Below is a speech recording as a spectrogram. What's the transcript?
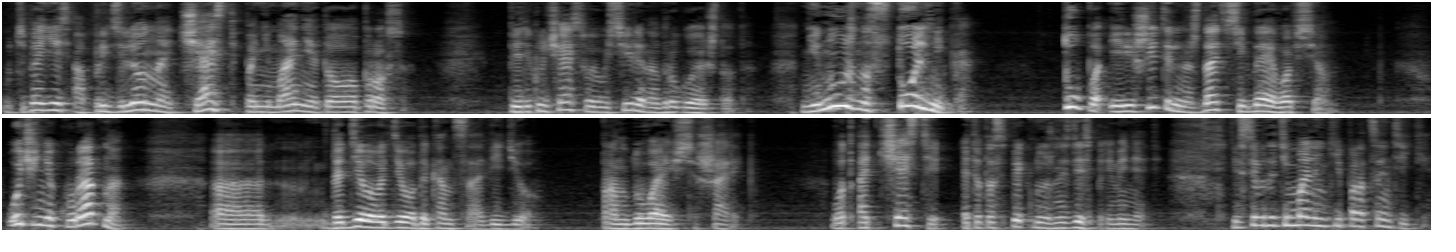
У тебя есть определенная часть понимания этого вопроса. Переключай свои усилия на другое что-то. Не нужно стольника тупо и решительно ждать всегда и во всем. Очень аккуратно э, доделывать дело до конца видео про надувающийся шарик. Вот отчасти этот аспект нужно здесь применять. Если вот эти маленькие процентики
